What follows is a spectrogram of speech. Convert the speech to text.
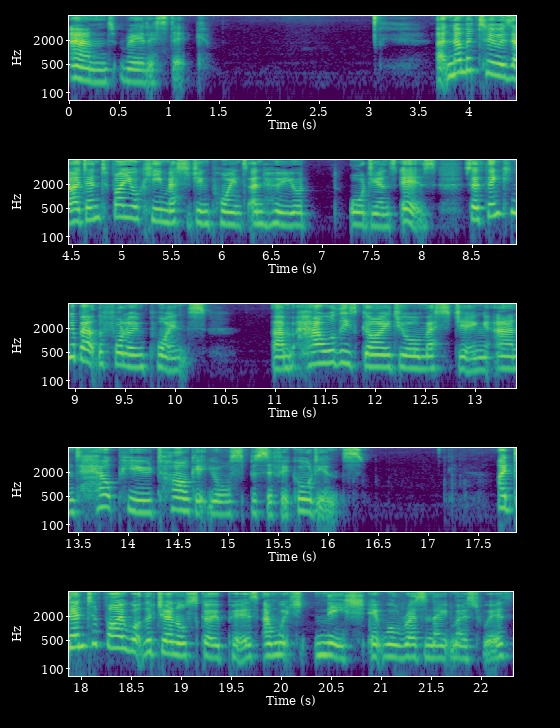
and realistic. Number two is identify your key messaging points and who your audience is. So, thinking about the following points, um, how will these guide your messaging and help you target your specific audience? Identify what the journal scope is and which niche it will resonate most with.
